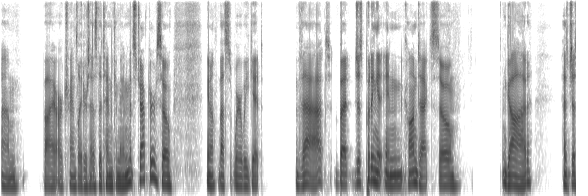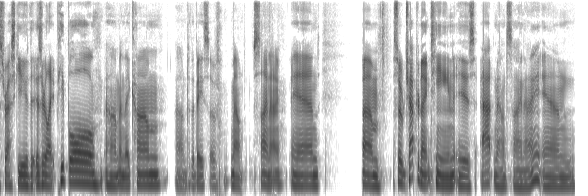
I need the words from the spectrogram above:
um, by our translators as the Ten Commandments chapter. So, you know, that's where we get that, but just putting it in context. So, God has just rescued the Israelite people, um, and they come um, to the base of Mount Sinai. And um, so, chapter 19 is at Mount Sinai, and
